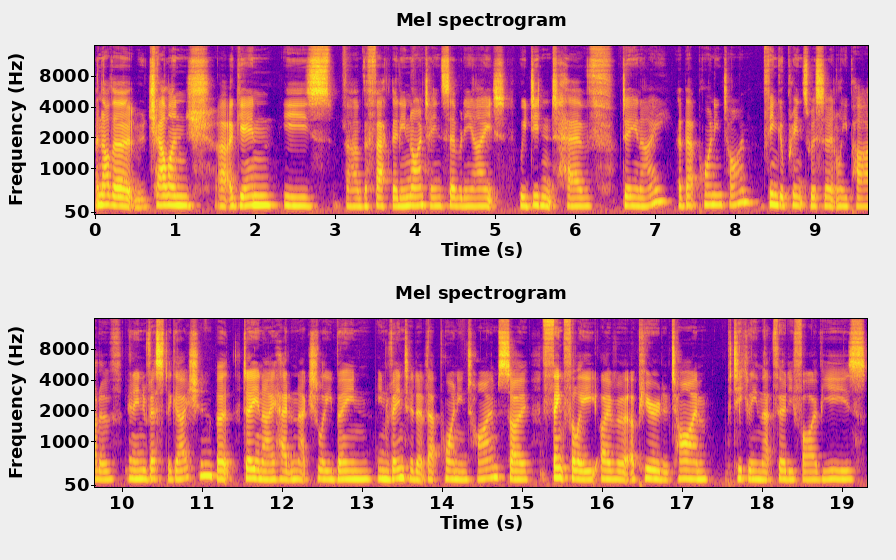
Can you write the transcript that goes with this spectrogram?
Another challenge uh, again is uh, the fact that in 1978 we didn't have DNA at that point in time. Fingerprints were certainly part of an investigation, but DNA hadn't actually been invented at that point in time. So thankfully, over a period of time, particularly in that 35 years,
